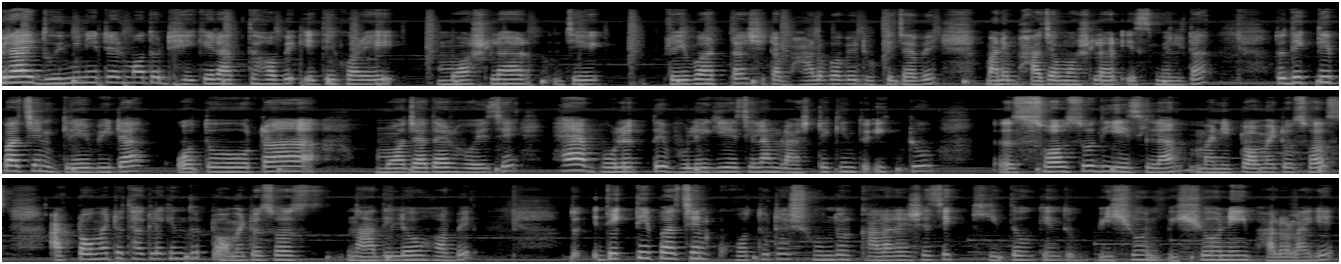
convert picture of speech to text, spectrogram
প্রায় দুই মিনিটের মতো ঢেকে রাখতে হবে। এতে করে মশলার যে ফ্লেভারটা সেটা ভালোভাবে ঢুকে যাবে মানে ভাজা মশলার স্মেলটা তো দেখতেই পাচ্ছেন গ্রেভিটা কতটা মজাদার হয়েছে। হ্যাঁ বলতে ভুলে গিয়েছিলাম লাস্টে কিন্তু একটু সসও দিয়েছিলাম মানে টমেটো সস আর টমেটো থাকলে কিন্তু টমেটো সস না দিলেও হবে। তো দেখতেই পাচ্ছেন কতটা সুন্দর কালার এসেছে। খেতেও কিন্তু ভীষণ, ভীষণই ভালো লাগে।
